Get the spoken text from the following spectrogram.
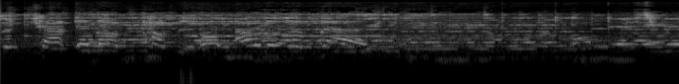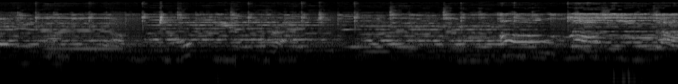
The cat and that puppet are out of the bag. Oh, Miss Regina, don't be a brat. Oh, Lassie, Anna!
